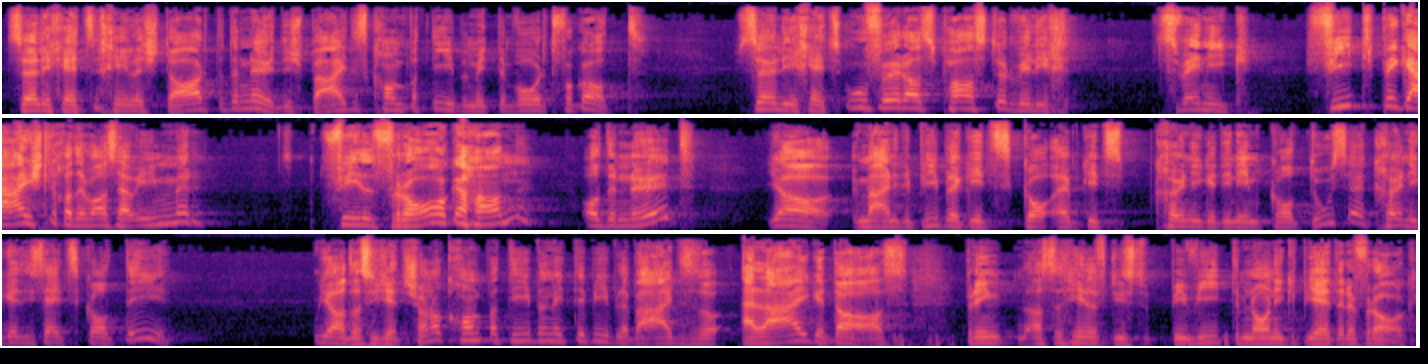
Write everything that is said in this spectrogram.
soll ich jetzt eine Kirche starten oder nicht? Ist beides kompatibel mit dem Wort von Gott? Soll ich jetzt aufhören als Pastor, weil ich zu wenig fit begeistert oder was auch immer? Viele Fragen habe oder nicht? Ja, ich meine, in der Bibel gibt es äh, Könige, die nimmt Gott raus, Könige, die setzt Gott ein. Ja, das ist jetzt schon noch kompatibel mit der Bibel. Beides. Also, alleine das bringt, also hilft uns bei weitem noch nicht bei jeder Frage.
